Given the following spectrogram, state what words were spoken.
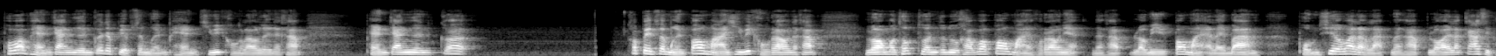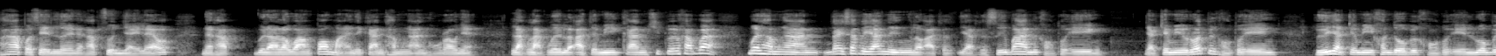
เพราะว่าแผนการเงินก็จะเปรียบเสมือนแผนชีวิตของเราเลยนะครับ แผนการเงินก็ ก็เป็นเสมือนเป้าหมายชีวิตของเรานะครับ ลองมาทบทวนกันดูครับว่าเป้าหมายของเราเนี่ยนะครับเรามีเป้าหมายอะไรบ้าง ผมเชื่อว่าหลักๆนะครับร้อยละ95%เลยนะครับส่วนใหญ่แล้วนะครับเวลาเราวางเป้าหมายในการทำงานของเราเนี่ยหลักๆ เลยเราอาจจะมีการคิดไว้ครับว่าเมื่อทำงานได้สักระยะหนึ่งเราอาจจะอยากจะซื้อบ้านเป็นของตัวเอง อยากจะมีรถเป็นของตัวเอง หรืออยากจะมีคอนโดเป็นของตัวเองรวมไป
